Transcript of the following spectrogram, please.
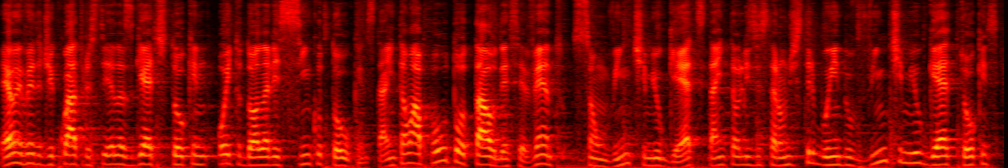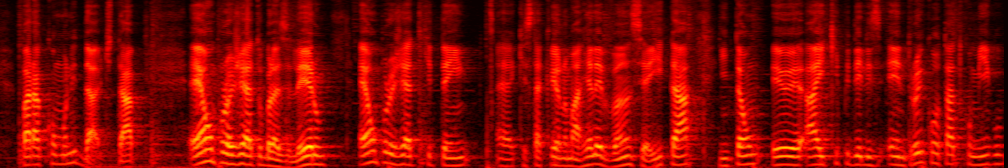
É um evento de 4 estrelas, Get Token, 8 dólares, 5 tokens, tá? Então a pool total desse evento são 20 mil Gets, tá? Então eles estarão distribuindo 20 mil Get Tokens para a comunidade, tá? É um projeto brasileiro, é um projeto que tem, é, que está criando uma relevância aí, tá? Então eu, a equipe deles entrou em contato comigo,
